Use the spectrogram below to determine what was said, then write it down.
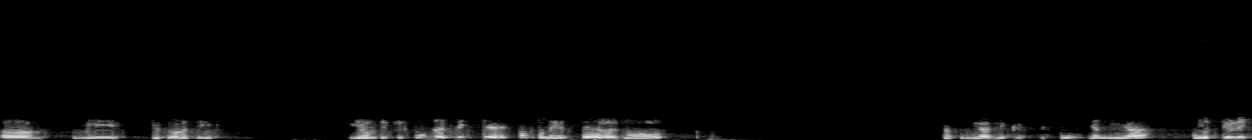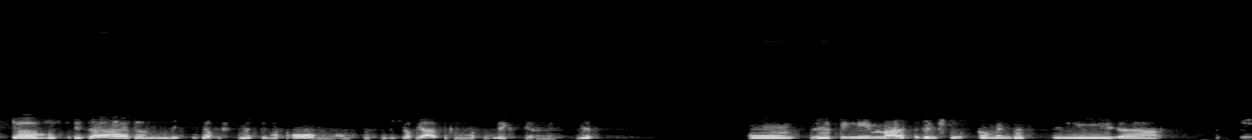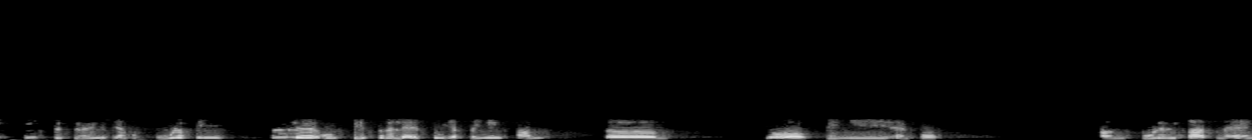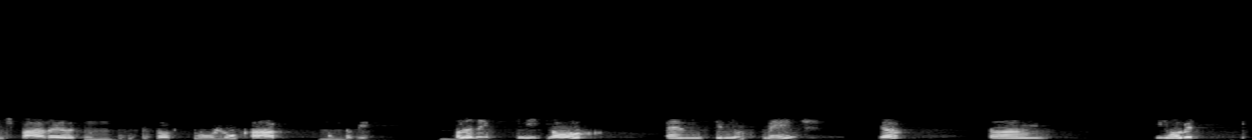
Ähm, für mich geht allerdings eher um die gesundheitliche Komponente, also dass ich mich ja wirklich gesund ernähre. Und natürlich äh, musste das auch dann richtig auf den Sport übertragen. Und natürlich habe ich auch ein bisschen immer experimentiert. Und äh, bin eben auch zu dem Schluss gekommen, dass ich, äh, ich persönlich einfach wohler fühle und bessere Leistung erbringen kann, ähm, ja, wenn ich einfach an Kohlenhydraten einspare, also mhm. wie du sagst, so low carb mhm. unterwegs. Mhm. Allerdings bin ich auch ein Genussmensch, ja. Ähm, ich habe jetzt,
